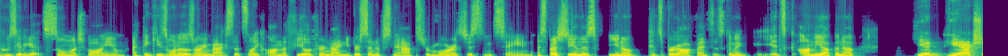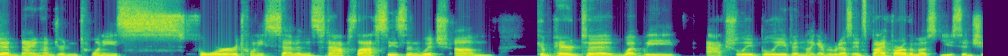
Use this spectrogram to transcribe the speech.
who's going to get so much volume. I think he's one of those running backs that's like on the field for 90% of snaps or more. It's just insane, especially in this, you know, Pittsburgh offense. It's going to, it's on the up and up. He had, he actually had 924 or 27 snaps last season, which, um, compared to what we actually believe in, like everybody else, it's by far the most usage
